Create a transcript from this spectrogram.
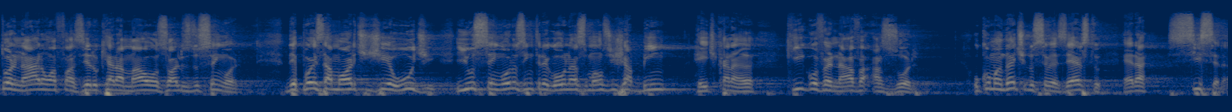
tornaram a fazer o que era mal aos olhos do Senhor depois da morte de Eude, e o Senhor os entregou nas mãos de Jabim, rei de Canaã, que governava Azor. O comandante do seu exército era Cícera,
